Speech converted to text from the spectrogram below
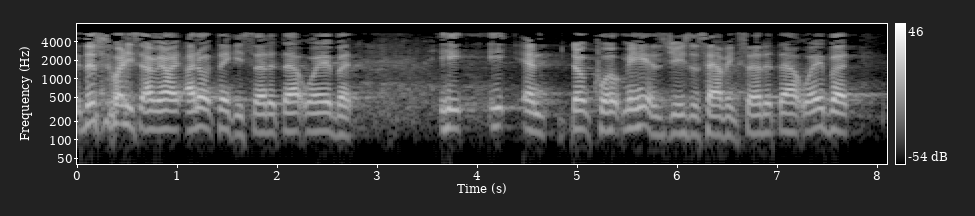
This is what he said. I mean, I, I don't think he said it that way, but he, he, and don't quote me as Jesus having said it that way, but,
